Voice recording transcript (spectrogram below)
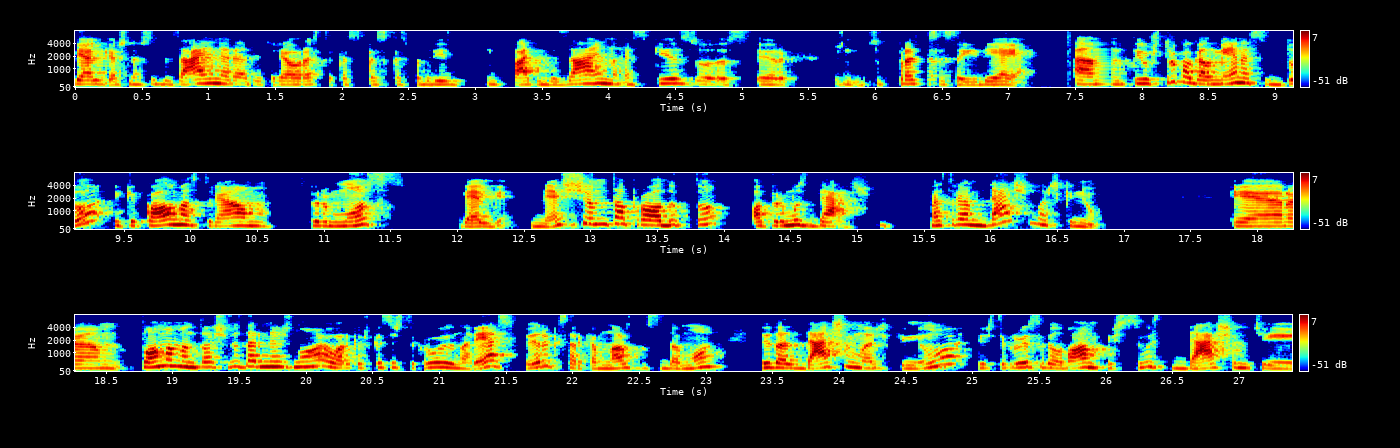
vėlgi aš nesu dizainerė, tai turėjau rasti, kas, kas, kas padarys patį dizainą, eskizus ir suprasti visą idėją. Um, tai užtruko gal mėnesį du, iki kol mes turėjom pirmus, vėlgi, ne šimtą produktų, o pirmus dešimt. Mes turėjom dešimt marškinių. Ir tuo momentu aš vis dar nežinojau, ar kažkas iš tikrųjų norės, pirks, ar kam nors bus įdomu. Tai tas dešimt marškinių iš tikrųjų sugalvojom išsiųsti dešimčiai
